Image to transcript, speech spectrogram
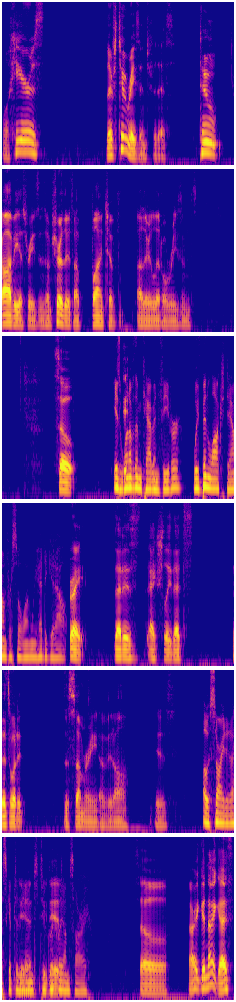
Well, here's there's two reasons for this. Two obvious reasons. I'm sure there's a bunch of other little reasons. So, Is one of them cabin fever? We've been locked down for so long we had to get out. right. That is actually that's that's what it the summary of it all is. Oh, sorry, did I skip to the Yeah, end too quickly? did. I'm sorry. So, all right, good night, guys.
